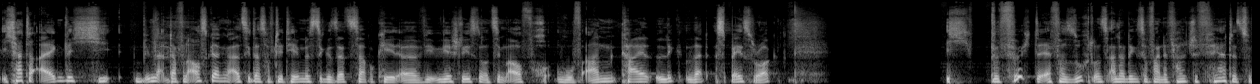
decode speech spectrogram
ich hatte eigentlich, bin davon ausgegangen, als ich das auf die Themenliste gesetzt habe, okay, äh, wir, schließen uns dem Aufruf an, Kyle, lick that space rock. Ich befürchte, er versucht uns allerdings auf eine falsche Fährte zu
